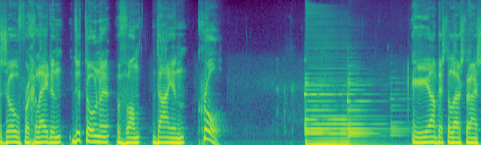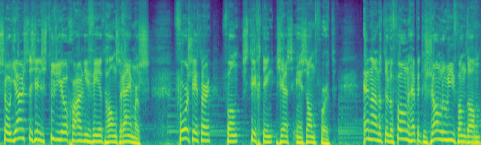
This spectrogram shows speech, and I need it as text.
Zo verglijden de tonen van Diane Kroll. Ja, beste luisteraars. Zojuist is in de studio gearriveerd Hans Rijmers... voorzitter van Stichting Jazz in Zandvoort. En aan de telefoon heb ik Jean-Louis van Dam...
